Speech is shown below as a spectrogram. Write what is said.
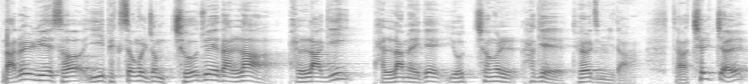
나를 위해서 이 백성을 좀 저주해 달라 발락이 발람에게 요청을 하게 되어집니다. 자, 7절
